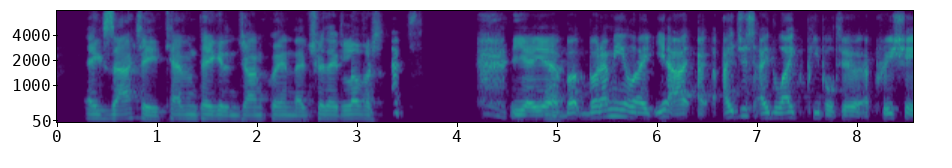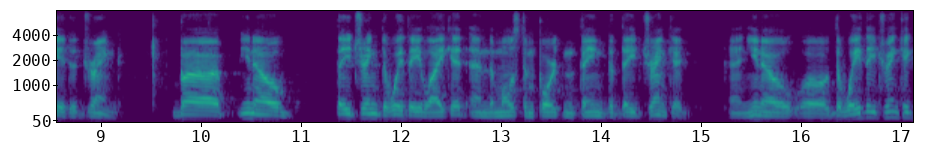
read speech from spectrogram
exactly, Kevin Piggott and John Quinn. I'm sure they'd love it. yeah, yeah, but but I mean, like, yeah, I, I just I'd like people to appreciate a drink. but you know they drink the way they like it, and the most important thing that they drink it, and you know uh, the way they drink it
